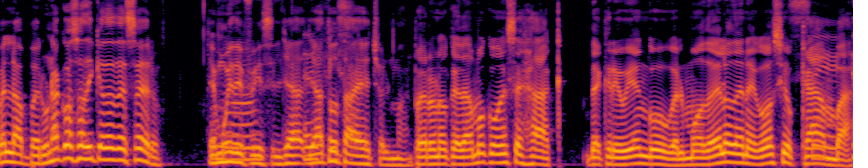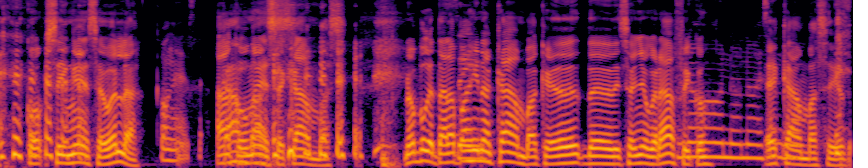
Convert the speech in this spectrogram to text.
¿Verdad? Pero una cosa de que desde cero es muy No, difícil. Ya, ya todo está hecho, hermano. Pero nos quedamos con ese hack de escribir en Google, modelo de negocio Sí. Canva, con- sin ese, ¿verdad? Con eso. Ah, con ese, Canvas. No, porque está la Sí. página Canva, que es de, de diseño gráfico. No, no, no, esa Es no. Canvas, sí, ok.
